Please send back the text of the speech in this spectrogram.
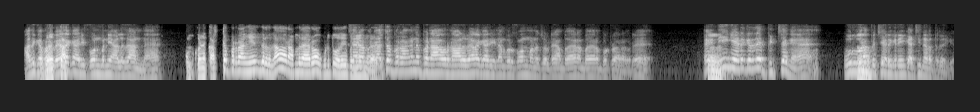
அதுக்கப்புறம் வேலைக்காரி ஃபோன் பண்ணி அழுதான்னேன் கொஞ்சம் கஷ்டப்படுறாங்கிறதுக்காக ஒரு ஐம்பதாயிரம் ரூபாய் கொடுத்து உதவி பண்ணிருந்தாரு கஷ்டப்படுறாங்கன்னு இப்ப நான் ஒரு நாலு வேலைக்காரி நம்பர் ஃபோன் பண்ண சொல்றேன். ஐம்பதாயிரம் ஐம்பதாயிரம் போட்டுருவாரு அவரு. நீங்க எடுக்கிறதே பிச்சைங்க. ஊர் ஊரா. பிச்சை எடுக்கிறீங்க கட்சி நடத்துறதுக்கு.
